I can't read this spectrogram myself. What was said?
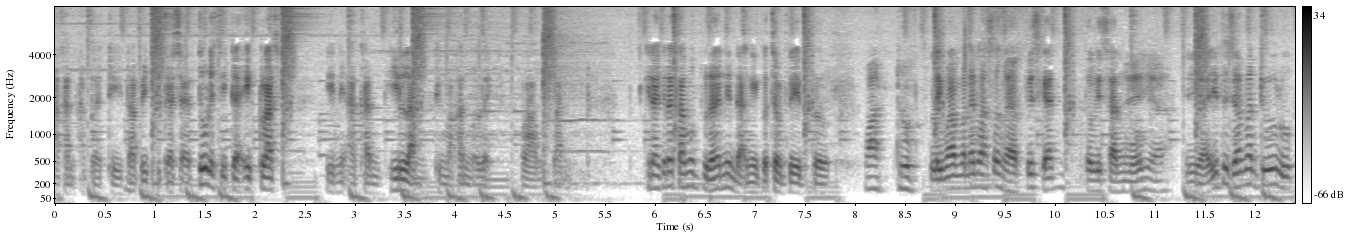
akan abadi. Tapi jika saya tulis tidak ikhlas, ini akan hilang dimakan oleh lautan. Kira-kira kamu berani tidak ngikut seperti itu? Waduh. Lima menit langsung habis kan tulisanmu? Iya. Iya, itu zaman dulu.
